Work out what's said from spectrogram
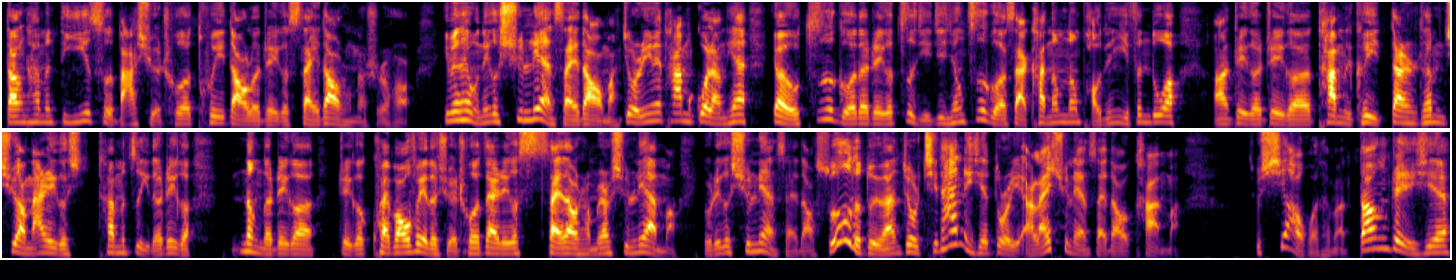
当他们第一次把雪车推到了这个赛道上的时候，因为他有那个训练赛道嘛，就是因为他们过两天要有资格的这个自己进行资格赛，看能不能跑进一分多啊。这个这个他们可以，但是他们需要拿这个他们自己的这个弄的这个这个快报废的雪车在这个赛道上边训练嘛，有这个训练赛道，所有的队员就是其他那些队也要来训练赛道看嘛，就笑话他们。当这些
